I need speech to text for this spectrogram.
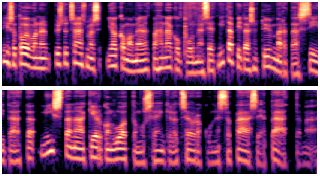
Liisa Toivonen, pystyt sä esimerkiksi jakamaan meille vähän näkökulmia siihen, että mitä pitäisi nyt ymmärtää siitä, että mistä nämä kirkon luottamushenkilöt seurakunnissa pääsee päättämään?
